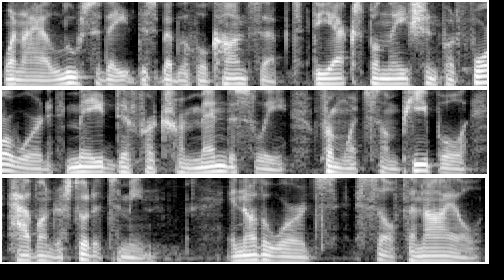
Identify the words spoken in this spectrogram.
when I elucidate this biblical concept, the explanation put forward may differ tremendously from what some people have understood it to mean. In other words, self denial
